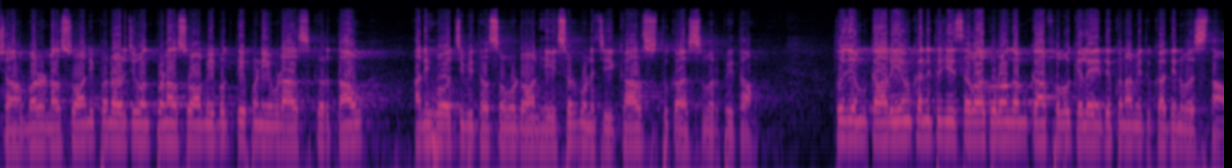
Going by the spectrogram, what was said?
जेजूच्या मरणाचो आनी पुनर्जिवंतपणाचो आमी एवढा आस करता आनी हो जिवित असो म्हणून हे सर्वणाची खास तुका समर्पिता तुजे मुखार येवंक आनी तुजी सेवा करूंक आमकां फावो केलें देखून आमी तुका दिन वसता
